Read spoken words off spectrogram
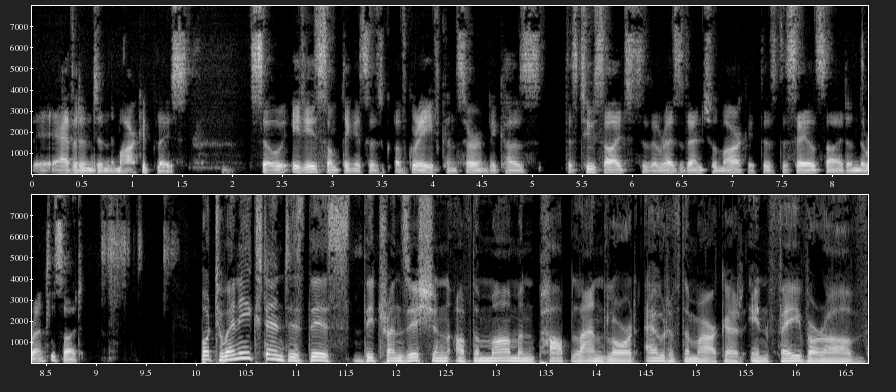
eh, evident in the marketplace. So it is something that's of grave concern because there's two sides to the residential market. There's the sales side and the rental side. But to any extent, is this the transition of the mom and pop landlord out of the market in favour of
